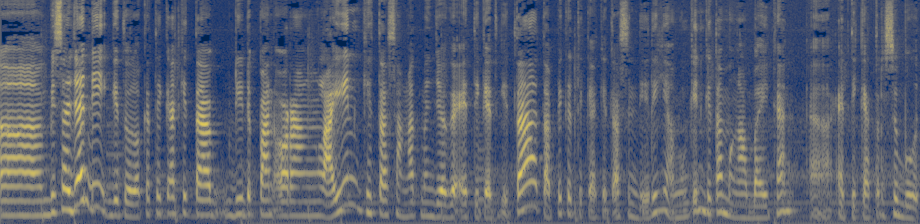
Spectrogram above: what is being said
Uh, bisa jadi gitu loh ketika kita di depan orang lain kita sangat menjaga etiket kita tapi ketika kita sendiri ya mungkin kita mengabaikan uh, etiket tersebut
